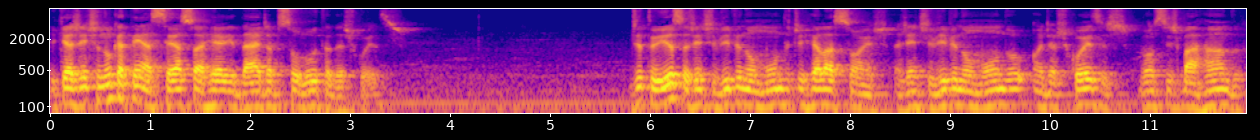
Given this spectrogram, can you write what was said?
E que a gente nunca tem acesso à realidade absoluta das coisas. Dito isso, a gente vive num mundo de relações, a gente vive num mundo onde as coisas vão se esbarrando,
